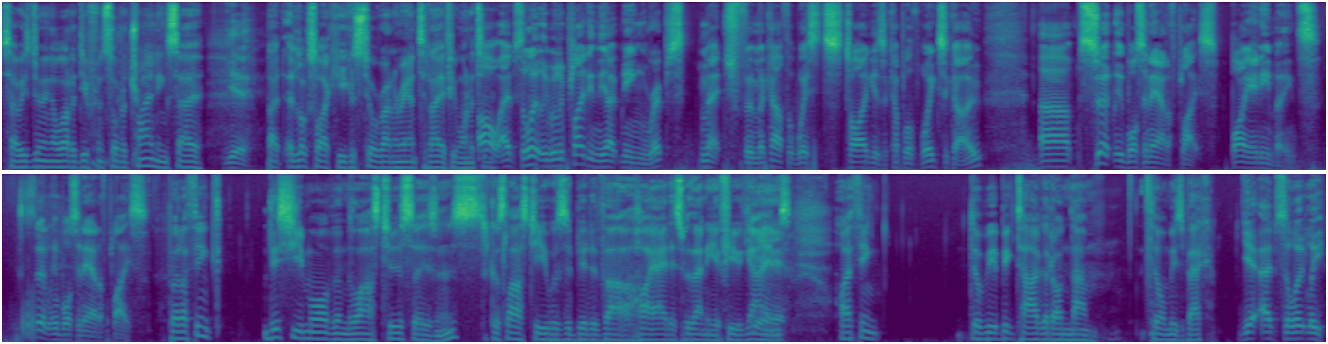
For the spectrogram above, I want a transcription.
so he's doing a lot of different sort of training. So Yeah. but it looks like he could still run around today if he wanted to. Oh, absolutely. Well, he played in the opening reps match for MacArthur West's Tigers a couple of weeks ago. Uh, certainly wasn't out of place by any means. Certainly wasn't out of place. But I think this year more than the last two seasons, because last year was a bit of a hiatus with only a few games. I think there'll be a big target on um, Thilmy's back. Yeah, absolutely.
